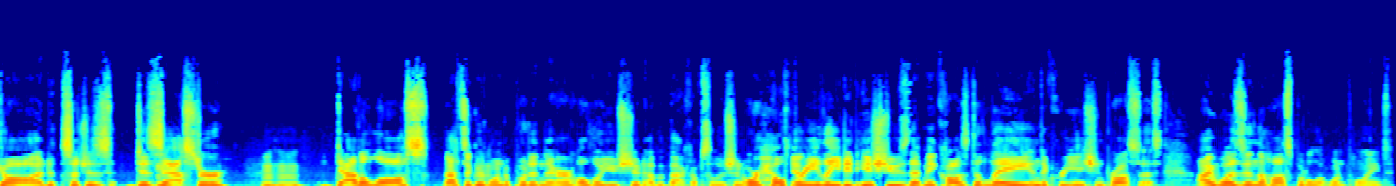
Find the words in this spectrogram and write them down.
God, such as disaster, data loss. That's a good one to put in there, although you should have a backup solution. Or health related issues that may cause delay in the creation process. I was in the hospital at one point,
